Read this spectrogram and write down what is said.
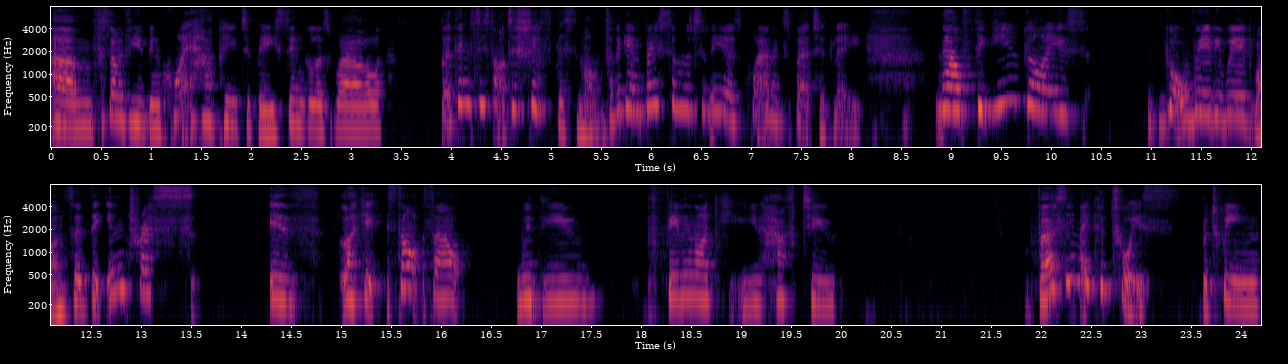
Um, for some of you you've been quite happy to be single as well but things do start to shift this month and again very similar to leo's quite unexpectedly. Now for you guys got a really weird one. So the interest is like it starts out with you feeling like you have to firstly make a choice between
